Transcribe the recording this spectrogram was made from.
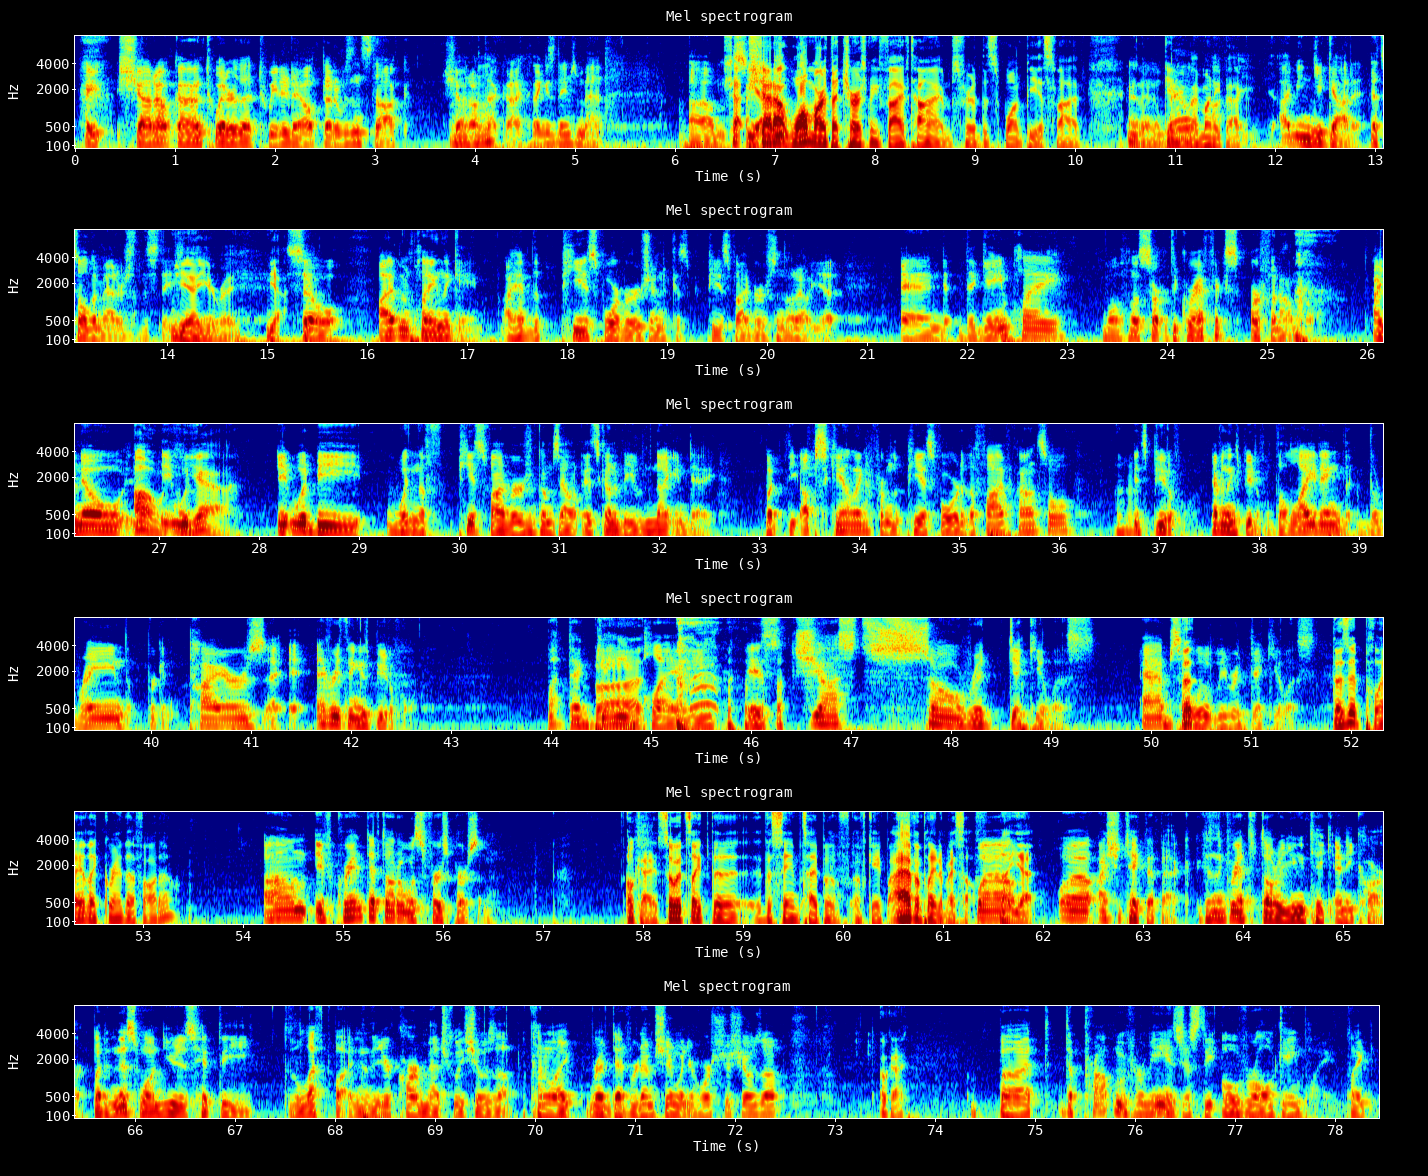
Hey, shout out guy on Twitter that tweeted out that it was in stock. Shout out that guy. I think his name's Matt. Um, Shout, so yeah, shout out Walmart that charged me five times for this one PS5, and then give me my money back. I, I mean, you got it. That's all that matters at this stage. Yeah, you're right. Yeah, So I've been playing the game. I have the PS4 version because PS5 version's not out yet, and the gameplay. Well, let's start. The graphics are phenomenal. I know. Oh, it would. yeah. It would be when the PS5 version comes out. It's going to be night and day. But the upscaling from the PS4 to the 5 console, Mm-hmm. it's beautiful. Everything's beautiful. The lighting, the, the rain, the freaking tires, everything is beautiful. But the But- gameplay is just so ridiculous. Absolutely ridiculous. Does it play like Grand Theft Auto? Um, if Grand Theft Auto was first person, Okay, so it's like the the same type of of game. I haven't played it myself, well, not yet. Well, I should take that back because in Grand Theft Auto you can take any car, but in this one you just hit the the left button and then your car magically shows up, kind of like Red Dead Redemption when your horse just shows up. Okay. But the problem for me is just the overall gameplay. Like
